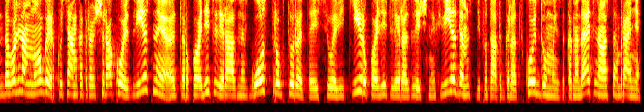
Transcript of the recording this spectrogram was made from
довольно много иркутян, которые широко известны. Это руководители разных госструктур, это и силовики, руководители различных ведомств, депутаты городской думы и законодательного собрания,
